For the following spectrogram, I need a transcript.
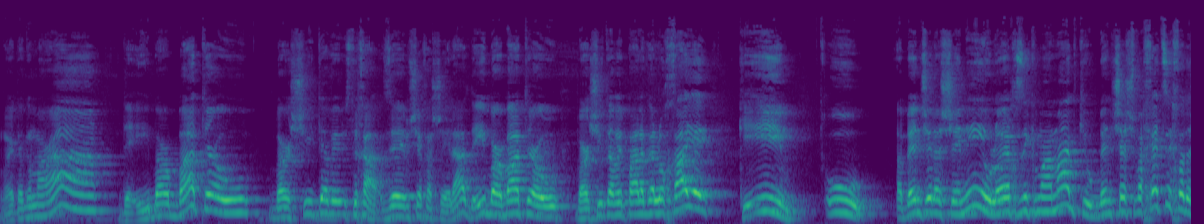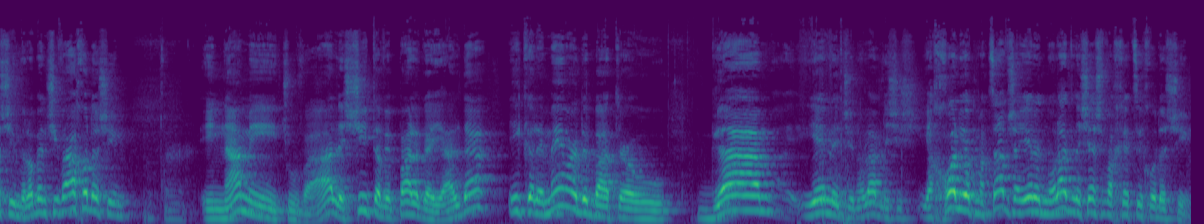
אומרת הגמרא, דאי בר בתר הוא בר שיטה, ו... סליחה, זה המשך השאלה, דאי בר בתר הוא בר שיטה ופלגה לא חיי, כי אם הוא הבן של השני, הוא לא יחזיק מעמד, כי הוא בן שש וחצי חודשים ולא בן שבעה חודשים. אינמי תשובה, לשיטה ופלגה ילדה, איכא למימר דבתר הוא גם ילד שנולד לשיש... יכול להיות מצב שהילד נולד לשש וחצי חודשים.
